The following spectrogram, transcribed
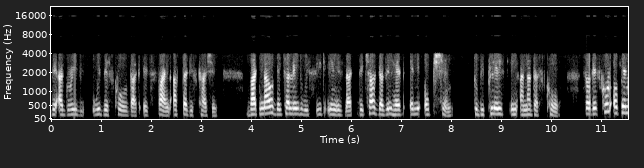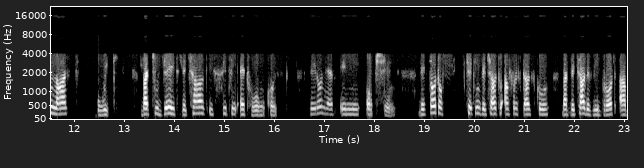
they agreed with the school that it's fine after discussion. But now the challenge we sit in is that the child doesn't have any option to be placed in another school. So the school opened last week, but to date the child is sitting at home because they don't have any option. They thought of taking the child to African school, but the child has been brought up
